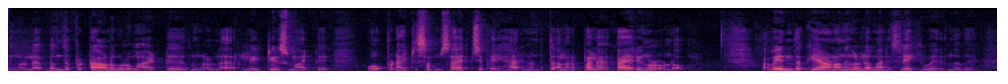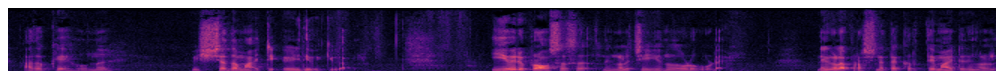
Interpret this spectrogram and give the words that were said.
നിങ്ങളുടെ ബന്ധപ്പെട്ട ആളുകളുമായിട്ട് നിങ്ങളുടെ റിലേറ്റീവ്സുമായിട്ട് ഓപ്പണായിട്ട് സംസാരിച്ച് പരിഹാരം കണ്ടെത്തുക അങ്ങനെ പല കാര്യങ്ങളുണ്ടാവും. അപ്പോൾ എന്തൊക്കെയാണോ നിങ്ങളുടെ മനസ്സിലേക്ക് വരുന്നത് അതൊക്കെ ഒന്ന് വിശദമായിട്ട് എഴുതി വയ്ക്കുക ഈ ഒരു പ്രോസസ്സ് നിങ്ങൾ ചെയ്യുന്നതോടുകൂടെ നിങ്ങളെ പ്രശ്നത്തെ കൃത്യമായിട്ട് നിങ്ങൾ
